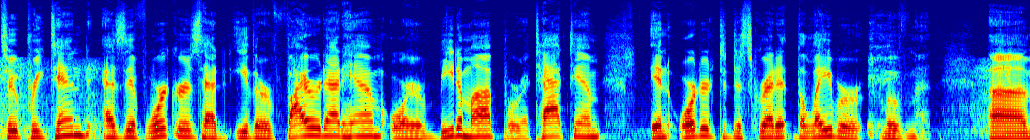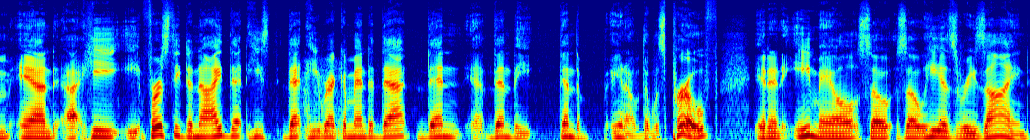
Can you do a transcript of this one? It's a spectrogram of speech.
to pretend as if workers had either fired at him or beat him up or attacked him in order to discredit the labor movement. Um, and uh, he, he, first he denied that he's that he recommended that. Then uh, then the then the you know there was proof in an email. So so he has resigned.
